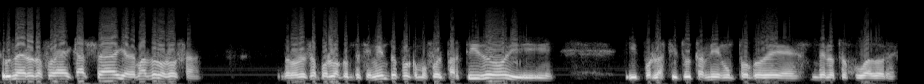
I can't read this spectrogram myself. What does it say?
Segunda derrota fuera de casa y además dolorosa. Dolorosa por los acontecimientos, por cómo fue el partido y, y por la actitud también un poco de, de nuestros jugadores.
